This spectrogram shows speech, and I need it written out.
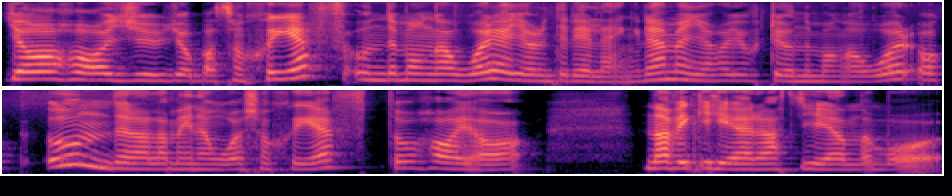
Jag har ju jobbat som chef under många år, jag gör inte det längre men jag har gjort det under många år. Och under alla mina år som chef då har jag navigerat genom och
